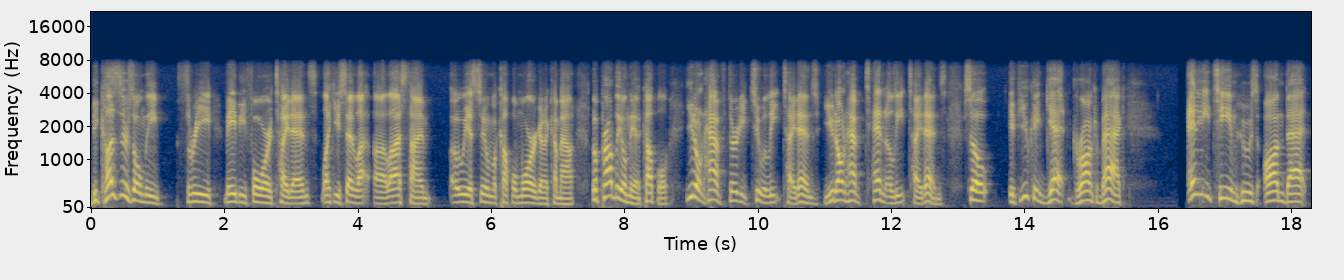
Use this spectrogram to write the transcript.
because there's only three, maybe four tight ends, like you said uh, last time, uh, we assume a couple more are going to come out, but probably only a couple. You don't have 32 elite tight ends. You don't have 10 elite tight ends. So if you can get Gronk back, any team who's on that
